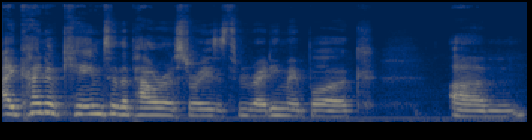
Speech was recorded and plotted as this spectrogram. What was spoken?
I kind of came to the power of stories through writing my book. Um,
